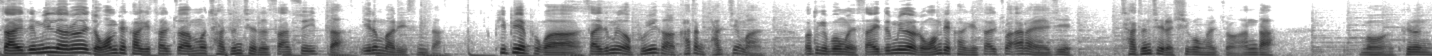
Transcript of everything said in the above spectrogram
사이드 밀러를 이제 완벽하게 쌀 줄 알면 차 전체를 쌀 수 있다 이런 말이 있습니다. PPF가 사이드 밀러가 부위가 가장 작지만 어떻게 보면 사이드 밀러를 완벽하게 쌀 줄 알아야지 차 전체를 시공할 줄 안다. 뭐 그런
